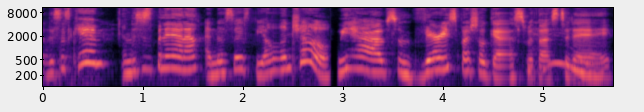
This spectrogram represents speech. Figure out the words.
This is Kim, and this is Banana. And this is the Ellen Show. We have some very special guests with us today.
